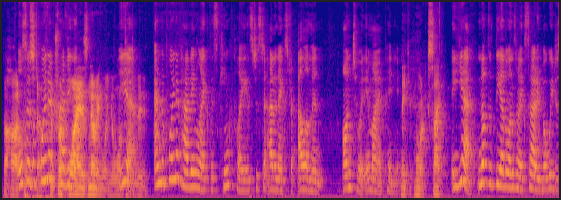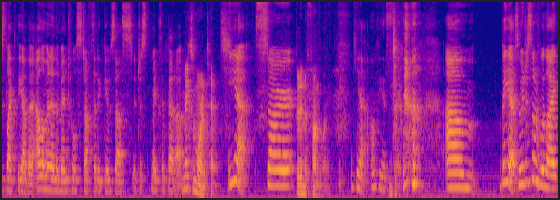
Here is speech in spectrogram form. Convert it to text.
the hardcore Also, the stuff, point of which having, requires knowing what you're wanting Yeah. to do. And the point of having like this kink play is just to add an extra element onto it, in my opinion. Make it more exciting. Yeah, not that the other one's not exciting, but we just like the other element and the mental stuff that it gives us. It just makes it better. It makes it more intense, Yeah. So but in a fun way. yeah, obviously. um, but yeah, so we just sort of were like,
